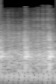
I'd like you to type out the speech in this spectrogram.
you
